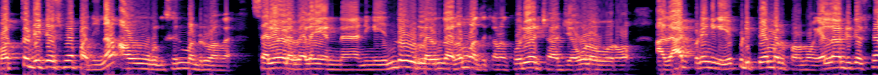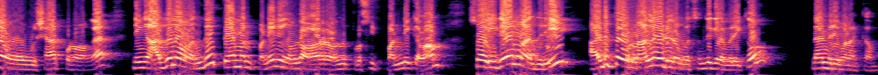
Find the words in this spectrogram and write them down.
மொத்த டீட்டெயில்ஸுமே பார்த்தீங்கன்னா அவங்க உங்களுக்கு சென்ட் பண்ணிருவாங்க. சிலையோட விலை என்ன? நீங்கள் எந்த ஊரில் இருந்தாலும் அதுக்கான கொரியர் சார்ஜ் எவ்வளோ வரும்? அதை ஆட் பண்ணி நீங்கள் எப்படி பேமெண்ட் பண்ணணும்? எல்லா டீட்டெயில்ஸுமே அவங்க உங்களுக்கு ஷேர் பண்ணுவாங்க. நீங்கள் அதில் வந்து பேமெண்ட் பண்ணி நீங்கள் வந்து ஆர்டரை வந்து ப்ரொசீட் பண்ணிக்கலாம். ஸோ இதே மாதிரி அடுத்த ஒரு நல்ல வீடியோ உங்களை சந்திக்கிற வரைக்கும் நன்றி வணக்கம்.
